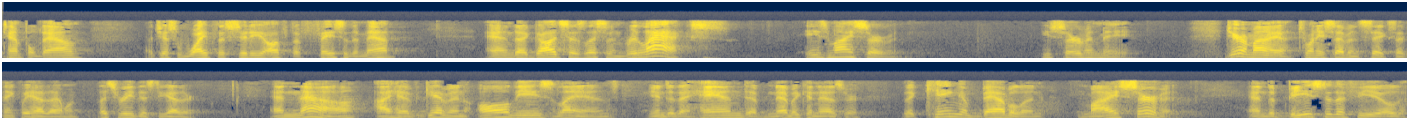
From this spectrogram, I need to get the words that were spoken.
temple down, uh, just wipe the city off the face of the map. And uh, God says, listen, relax. He's my servant. He's serving me. Jeremiah 27 6, I think we have that one. Let's read this together. And now I have given all these lands into the hand of Nebuchadnezzar, the king of Babylon, my servant. And the beast of the field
